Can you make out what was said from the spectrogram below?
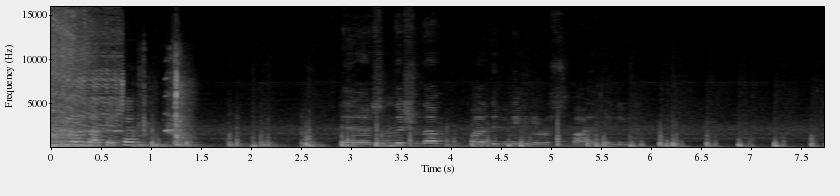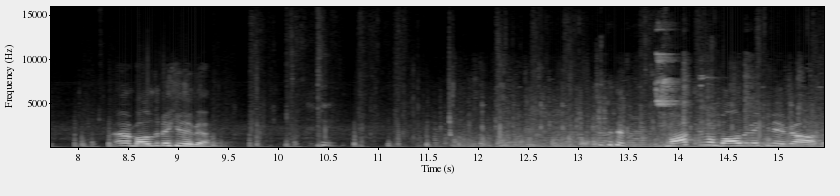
küçülüyoruz arkadaşlar. Ee, şimdi şuradan fare deliğine giriyoruz. Fare deliği. He Baldır Ekin evi. Maksimum Baldır Ekin evi abi.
